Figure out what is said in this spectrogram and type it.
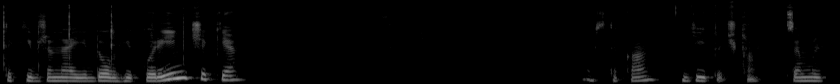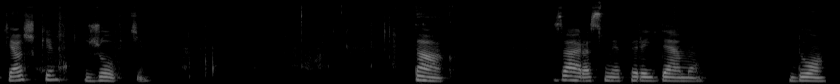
Ось такі вже в неї довгі корінчики. Ось така діточка. Це мультяшки жовті. Так, зараз ми перейдемо до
